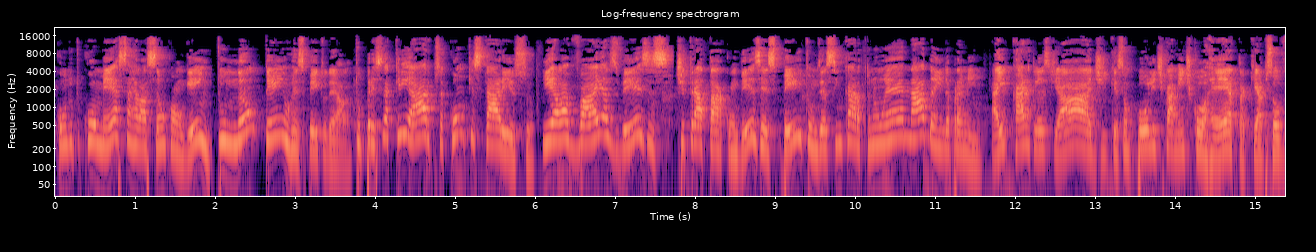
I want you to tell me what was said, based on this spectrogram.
quando tu começa a relação com alguém, tu não tem o respeito dela. Tu precisa criar, precisa conquistar isso. E ela vai, às vezes, te tratar com desrespeito, vamos dizer assim, cara, tu não é nada ainda pra mim. Aí cai na lance de, ah, de questão politicamente correta, que a pessoa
